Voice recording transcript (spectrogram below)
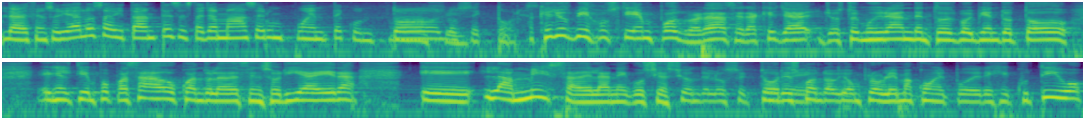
la Defensoría de los Habitantes está llamada a ser un puente con ah, todos los sectores. Aquellos viejos tiempos, ¿verdad? ¿Será que ya yo estoy muy grande, entonces voy viendo todo en el tiempo pasado, cuando la Defensoría era eh, la mesa de la negociación de los sectores, cuando había un problema con el Poder Ejecutivo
